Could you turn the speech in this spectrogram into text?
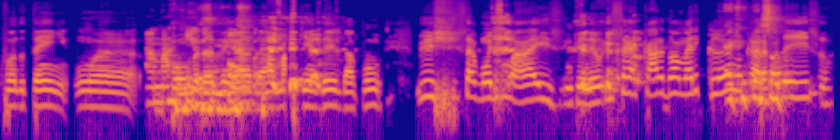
quando tem uma A pomba da desenhada, pomba. a marquinha dele da pomba. Bicho, isso é bom demais, entendeu? Isso é a cara do americano, É cara, pessoal- fazer isso.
